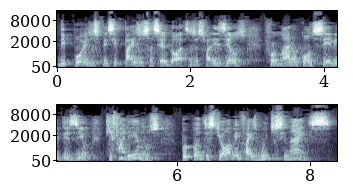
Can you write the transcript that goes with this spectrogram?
Depois os principais dos sacerdotes e os fariseus formaram um conselho e diziam: Que faremos? porquanto este homem faz muitos sinais.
